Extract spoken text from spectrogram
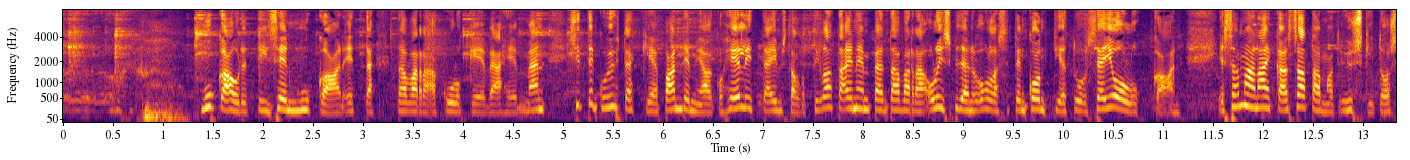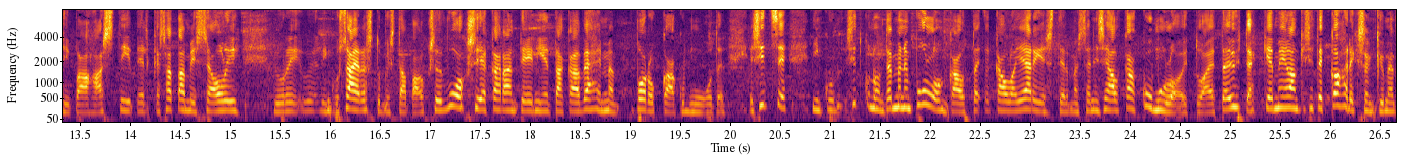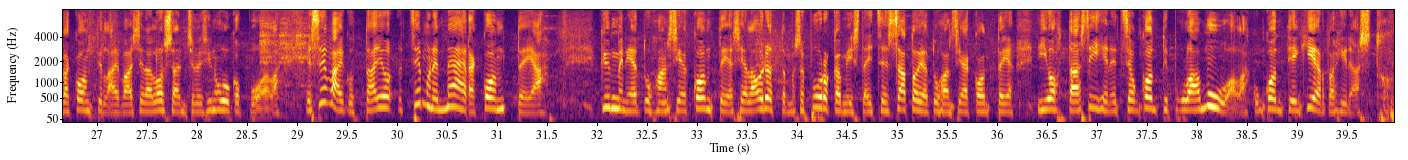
mukaudettiin sen mukaan, että tavaraa kulkee vähemmän. Sitten kun yhtäkkiä pandemia alkoi hellittää, ihmiset alkoi tilata enempää tavaraa, olisi pitänyt olla sitten konttia tuo, se ei ollutkaan. Ja samaan aikaan satamat yski tosi pahasti, eli satamissa oli juuri niin kuin sairastumistapauksen vuoksi ja karanteenien takaa vähemmän porukkaa kuin muuten. Ja sitten niin kun, sit kun on tämmöinen pullonkaula järjestelmässä, niin se alkaa kumuloitua, että yhtäkkiä meillä onkin sitten 80 konttilaivaa siellä Los Angelesin ulkopuolella. Ja se vaikuttaa jo, semmoinen määrä kontteja, kontteja, kymmeniä tuhansia kontteja siellä odottamassa purkamista, itse asiassa satoja tuhansia kontteja, niin johtaa siihen, että se on konttipulaa muualla, kun konttien kierto hidastuu.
